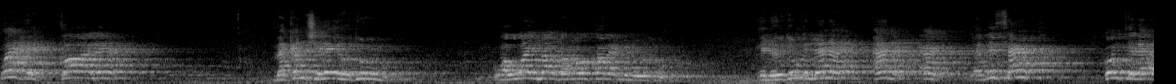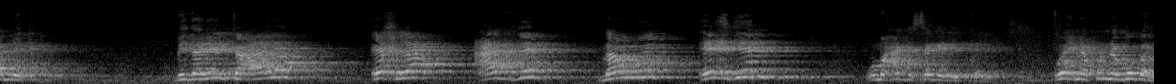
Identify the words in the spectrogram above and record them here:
واحد طالع ما كانش لاقي هدومه والله ما أقدر أقول طالع من هدومه الهدوم اللي أنا أنا أنا لابسها كنت لا أملكها. بدليل تعالى اخلع عذب موت اسجن وما حد سجن يتكلم. وإحنا كنا جبل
